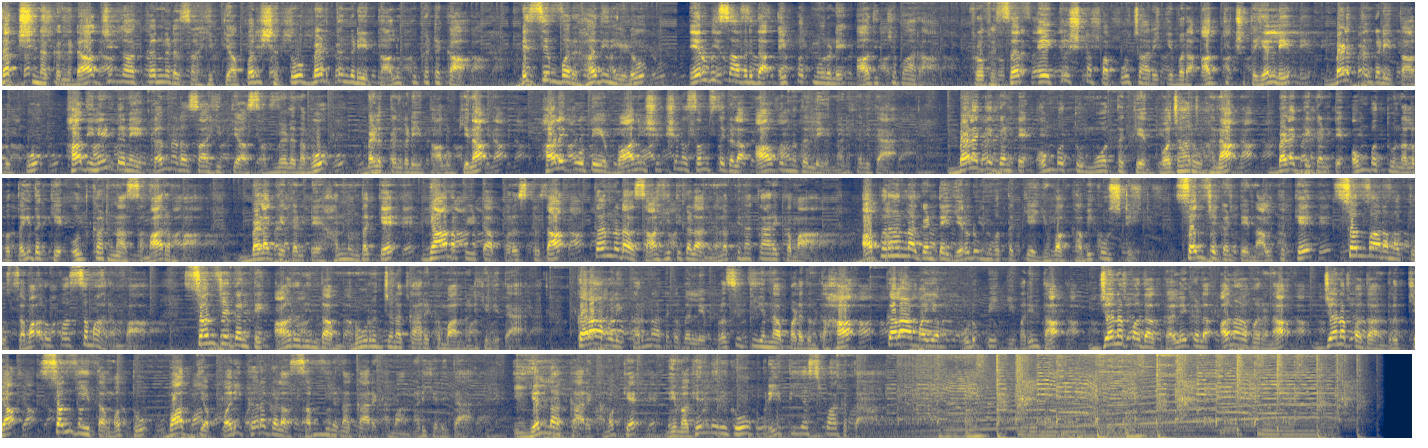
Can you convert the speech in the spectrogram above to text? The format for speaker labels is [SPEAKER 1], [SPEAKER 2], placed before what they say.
[SPEAKER 1] ದಕ್ಷಿಣ ಕನ್ನಡ ಜಿಲ್ಲಾ ಕನ್ನಡ ಸಾಹಿತ್ಯ ಪರಿಷತ್ತು ಬೆಳ್ತಂಗಡಿ ತಾಲೂಕು ಘಟಕ. ಡಿಸೆಂಬರ್ ಹದಿನೇಳು, ಎರಡು ಸಾವಿರದ ಇಪ್ಪತ್ತ್ ಮೂರನೇ ಆದಿತ್ಯವಾರ. ಪ್ರೊಫೆಸರ್ ಎ ಕೃಷ್ಣಪ್ಪ ಪೂಜಾರಿ ಇವರ ಅಧ್ಯಕ್ಷತೆಯಲ್ಲಿ ಬೆಳ್ತಂಗಡಿ ತಾಲೂಕು ಹದಿನೆಂಟನೇ ಕನ್ನಡ ಸಾಹಿತ್ಯ ಸಮ್ಮೇಳನವು ಬೆಳ್ತಂಗಡಿ ತಾಲೂಕಿನ ಹಳೆಕೋಟೆ ವಾಣಿ ಶಿಕ್ಷಣ ಸಂಸ್ಥೆಗಳ ಆವರಣದಲ್ಲಿ ನಡೆಯಲಿದೆ. ಬೆಳಗ್ಗೆ ಗಂಟೆ ಒಂಬತ್ತು ಮೂವತ್ತಕ್ಕೆ ಧ್ವಜಾರೋಹಣ, ಬೆಳಗ್ಗೆ ಗಂಟೆ ಒಂಬತ್ತು ನಲವತ್ತೈದಕ್ಕೆ ಉದ್ಘಾಟನಾ ಸಮಾರಂಭ, ಬೆಳಗ್ಗೆ ಗಂಟೆ ಹನ್ನೊಂದಕ್ಕೆ ಜ್ಞಾನಪೀಠ ಪುರಸ್ಕೃತ ಕನ್ನಡ ಸಾಹಿತಿಗಳ ನೆನಪಿನ ಕಾರ್ಯಕ್ರಮ, ಅಪರಾಹ್ನ ಗಂಟೆ ಎರಡು ಮೂವತ್ತಕ್ಕೆ ಯುವ ಕವಿಗೋಷ್ಠಿ, ಸಂಜೆ ಗಂಟೆ ನಾಲ್ಕಕ್ಕೆ ಸನ್ಮಾನ ಮತ್ತು ಸಮಾರೋಪ ಸಮಾರಂಭ, ಸಂಜೆ ಗಂಟೆ ಆರರಿಂದ ಮನೋರಂಜನಾ ಕಾರ್ಯಕ್ರಮ ನಡೆಯಲಿದೆ. ಕರಾವಳಿ ಕರ್ನಾಟಕದಲ್ಲಿ ಪ್ರಸಿದ್ಧಿಯನ್ನ ಪಡೆದಂತಹ ಕಲಾಮಯಂ ಉಡುಪಿ ಇವರಿಂದ ಜನಪದ ಕಲೆಗಳ ಅನಾವರಣ, ಜನಪದ ನೃತ್ಯ, ಸಂಗೀತ ಮತ್ತು ವಾದ್ಯ ಪರಿಕರಗಳ ಸಮ್ಮಿಲನ ಕಾರ್ಯಕ್ರಮ ನಡೆಯಲಿದೆ. ಈ ಎಲ್ಲ ಕಾರ್ಯಕ್ರಮಕ್ಕೆ ನಿಮಗೆಲ್ಲರಿಗೂ ಪ್ರೀತಿಯ ಸ್ವಾಗತ.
